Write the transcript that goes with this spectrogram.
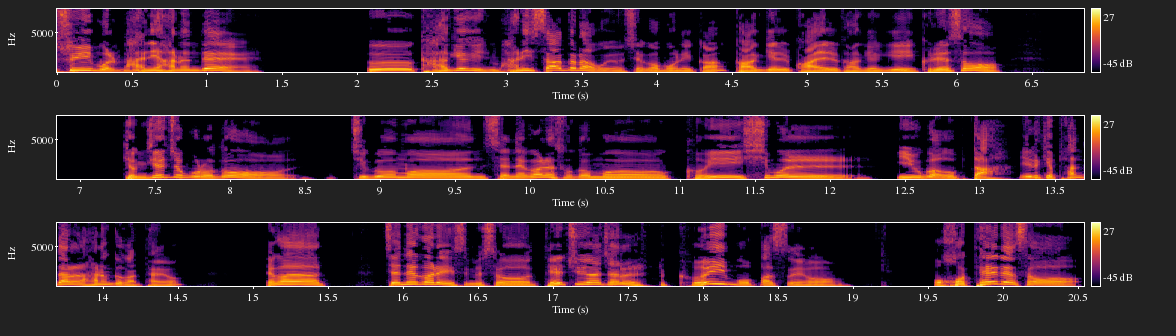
수입을 많이 하는데 그 가격이 많이 싸더라고요. 제가 보니까 가길 과일 가격이 그래서 경제적으로도 지금은 세네갈에서도 뭐 거의 심을 이유가 없다 이렇게 판단을 하는 것 같아요. 제가 세네갈에 있으면서 대추 야자를 거의 못 봤어요. 뭐 호텔에서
